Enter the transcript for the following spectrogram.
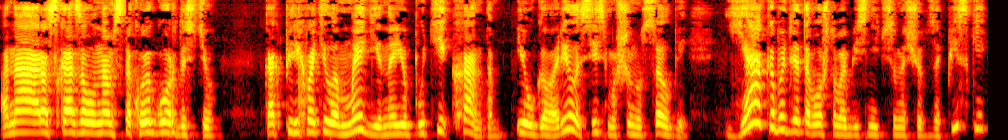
Она рассказывала нам с такой гордостью, как перехватила Мэгги на ее пути к Хантам и уговорила сесть в машину Селби, якобы для того, чтобы объяснить все насчет записки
